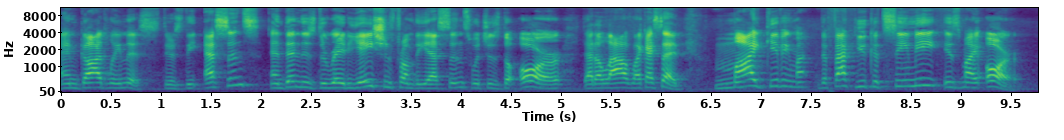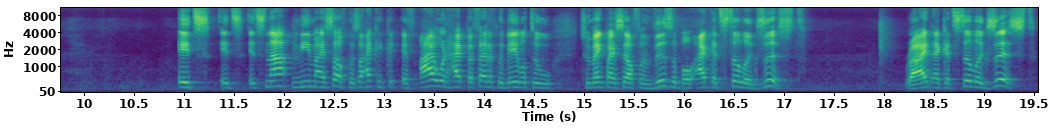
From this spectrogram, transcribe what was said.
and godliness. There's the essence, and then there's the radiation from the essence, which is the R that allows, like I said, my giving my the fact you could see me is my R. it's it's it's not me myself because I could if I would hypothetically be able to to make myself invisible, I could still exist, right? I could still exist,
